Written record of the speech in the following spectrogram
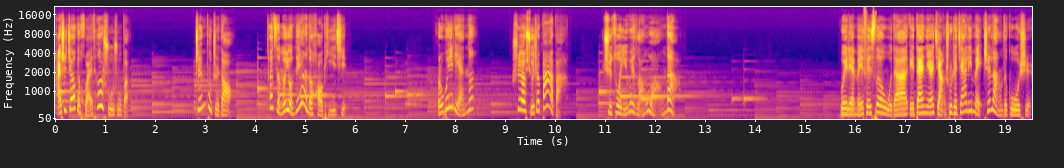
还是交给怀特叔叔吧。真不知道，他怎么有那样的好脾气。而威廉呢，是要学着爸爸，去做一位狼王的。威廉眉飞色舞的给丹尼尔讲述着家里每只狼的故事，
